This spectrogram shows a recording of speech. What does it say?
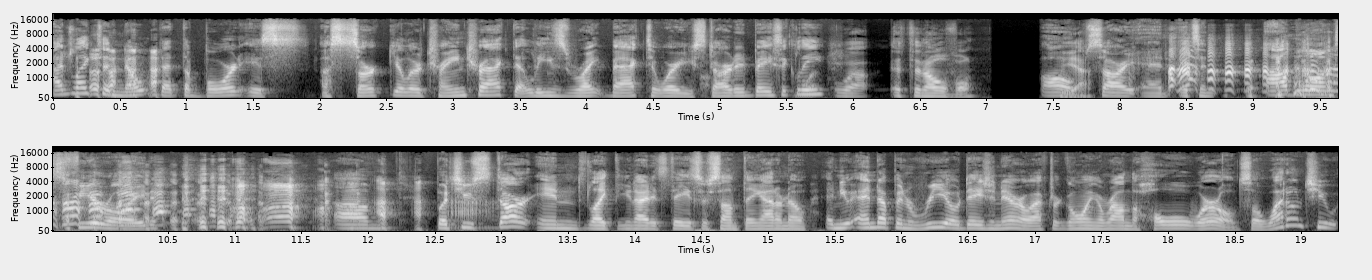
I'd like to note that the board is a circular train track that leads right back to where you started, basically. Well, it's an oval. Oh, Yeah. sorry, Ed. It's an oblong spheroid. um, but you start in like the United States or something, I don't know, and you end up in Rio de Janeiro after going around the whole world. So why don't you,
